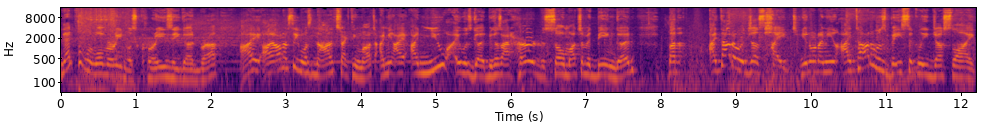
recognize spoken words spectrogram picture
Deadpool and Wolverine was crazy good, bro. I, I honestly was not expecting much. I mean, I, I knew it was good because I heard so much of it being good, but I thought it was just hyped. You know what I mean? I thought it was basically just like,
